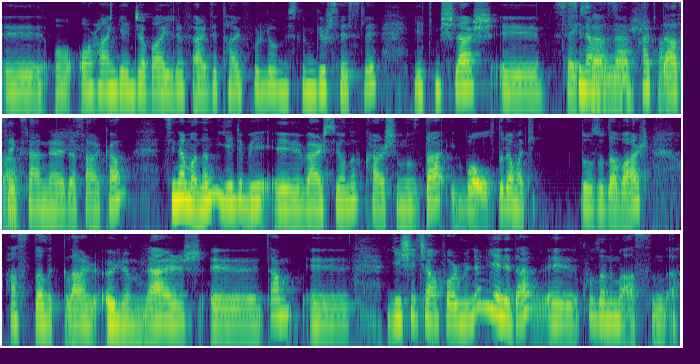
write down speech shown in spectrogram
Ee, o Orhan Gencebaylı, Ferdi Tayfurlu, Müslüm Gürsesli 70'ler e, sineması hatta, hatta 80'lere sarkan sinemanın yeni bir e, versiyonu karşımızda bol dramatik dozu da var. Hastalıklar, ölümler, e, tam e, Yeşilçam formülünün yeniden e, kullanımı aslında.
